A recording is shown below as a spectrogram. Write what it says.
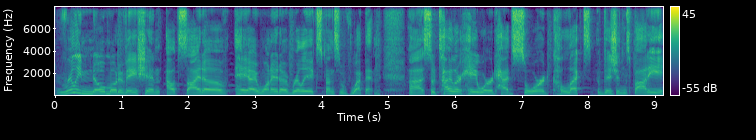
really no motivation outside of hey, I wanted a really expensive weapon. Uh, so Tyler Hayward had Sword collect Vision's body,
